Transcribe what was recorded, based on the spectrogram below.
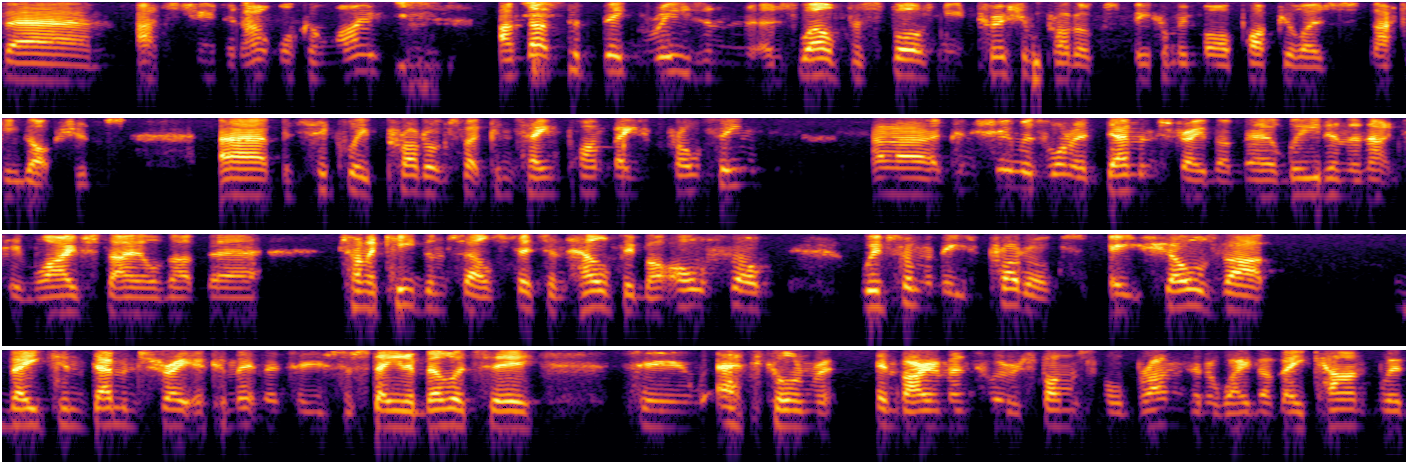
their attitude and outlook on life. And that's a big reason as well for sports nutrition products becoming more popular as snacking options, uh, particularly products that contain plant-based protein. Uh, consumers want to demonstrate that they're leading an active lifestyle, that they're trying to keep themselves fit and healthy, but also with some of these products, it shows that they can demonstrate a commitment to sustainability, to ethical and environmentally responsible brands in a way that they can't with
